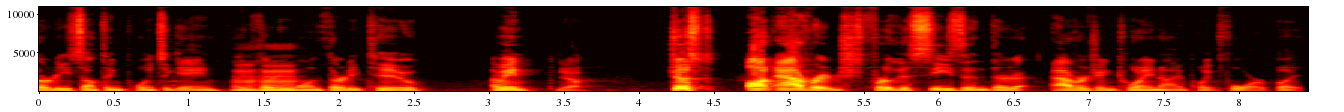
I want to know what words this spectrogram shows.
30 something points a game, like Mm-hmm. 31, 32. I mean, Yeah. Just on average for the season, they're averaging 29.4. But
